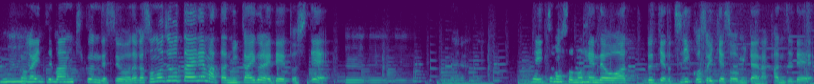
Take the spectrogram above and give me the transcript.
のが一番効くんですよ。だからその状態でまた2回ぐらいデートして、うんうんうん。なるほど。で、いつもその辺で終わるけど、次こそいけそうみたいな感じで、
